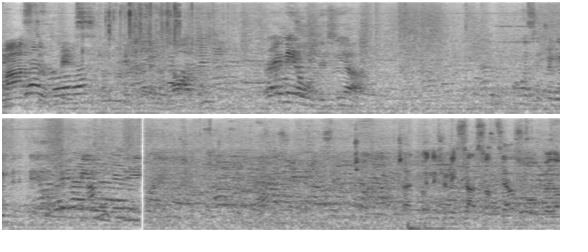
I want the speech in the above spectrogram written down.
Masterpiece. Tre minuti, signora. Cioè, quindi ci li subito.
